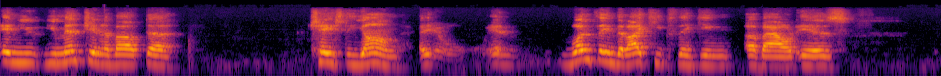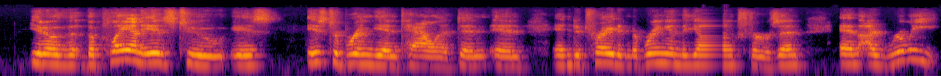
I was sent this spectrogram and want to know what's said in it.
and you you mentioned about uh, Chase Jong, and one thing that I keep thinking about is, you know, the, the plan is to is is to bring in talent and and and to trade and to bring in the youngsters and and I really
